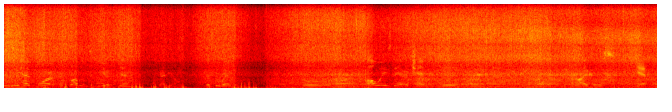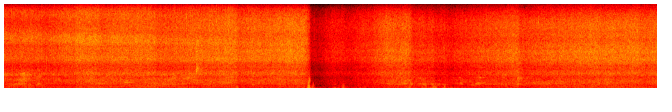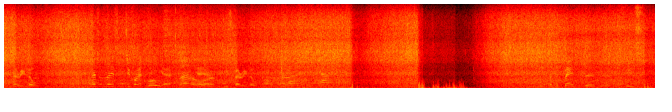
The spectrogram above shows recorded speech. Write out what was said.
have more uh, problems here than Galeão because the weather. So uh, always there are changes the uh, rivals. Yeah. Very low. Actually, it's different roads. Yeah. No, Yeah, or- yeah. He's very low now. It depends the, the, his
